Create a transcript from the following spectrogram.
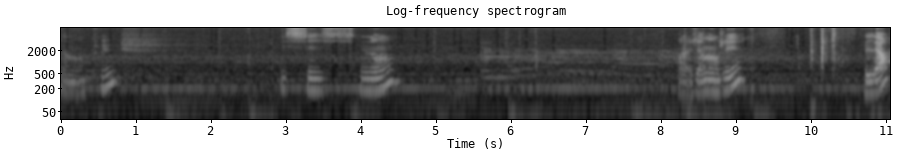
Là non plus. Ici, non. Voilà, j'ai à manger. Là.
